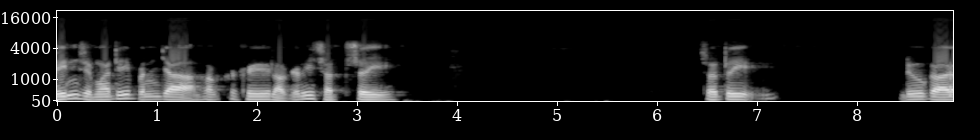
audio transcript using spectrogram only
ศีลสมาธิปัญญาเราก็คือหลักอริสัตสีสติดูกาย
